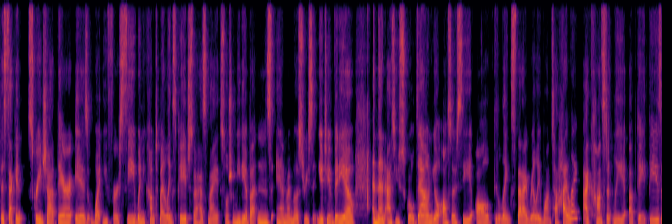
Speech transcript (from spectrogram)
The second screenshot there is what you first see when you come to my links page. So it has my social media buttons and my most recent YouTube video. And then as you scroll down, you'll also see all the links that I really want to highlight. I constantly update these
